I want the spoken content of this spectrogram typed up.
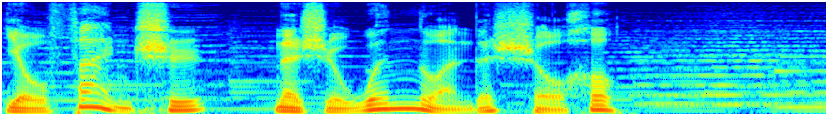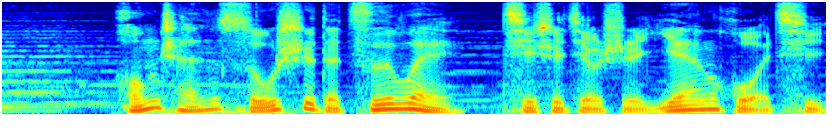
有饭吃，那是温暖的守候。红尘俗世的滋味，其实就是烟火气。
